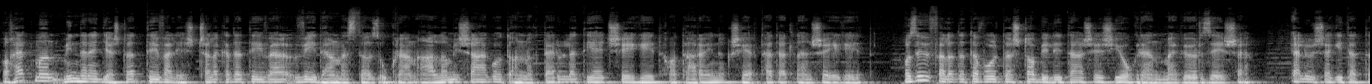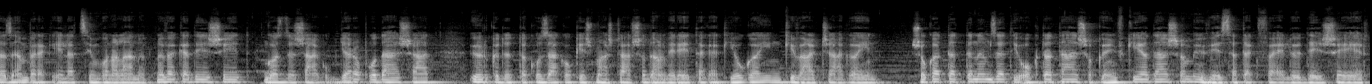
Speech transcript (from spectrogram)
A hetman minden egyes tettével és cselekedetével védelmezte az ukrán államiságot, annak területi egységét, határainak sérthetetlenségét. Az ő feladata volt a stabilitás és jogrend megőrzése. Elősegítette az emberek életszínvonalának növekedését, gazdaságuk gyarapodását, őrködött a kozákok és más társadalmi rétegek jogain, kiváltságain. Sokat tette nemzeti oktatás, a könyvkiadás, a művészetek fejlődéséért.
